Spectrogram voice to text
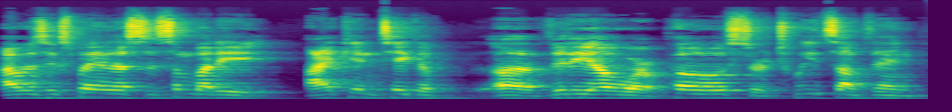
I was explaining this to somebody. I can take a, a video or a post or tweet something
